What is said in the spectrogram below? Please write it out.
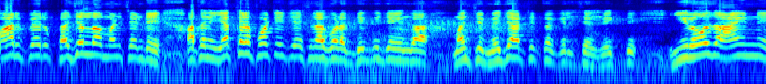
మారు పేరు ప్రజల్లో మనిషి అండి అతను ఎక్కడ పోటీ చేసినా కూడా దిగ్విజయంగా మంచి మెజార్టీతో గెలిచే వ్యక్తి. ఈరోజు ఆయన్ని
